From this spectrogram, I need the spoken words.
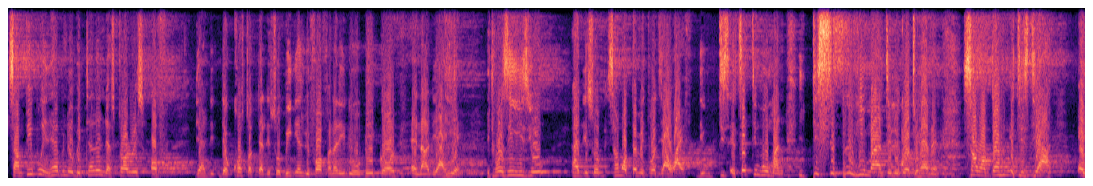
Some people in heaven will be telling the stories of their, the cost of their disobedience before finally they obey God and now they are here. It wasn't easy. oh. Uh, and some of them it was their wife, the, a certain woman, he disciplined him until he got to heaven. Some of them it is their a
